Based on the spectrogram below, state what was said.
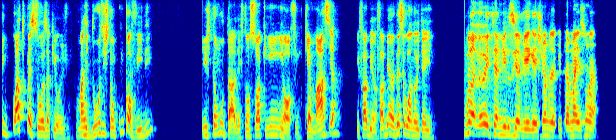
tem quatro pessoas aqui hoje, mas duas estão com Covid e estão mutadas, estão só aqui em off, que é Márcia e Fabiano. Fabiano, dê seu boa noite aí. Boa noite, amigos e amigas. Vamos aqui para mais uma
